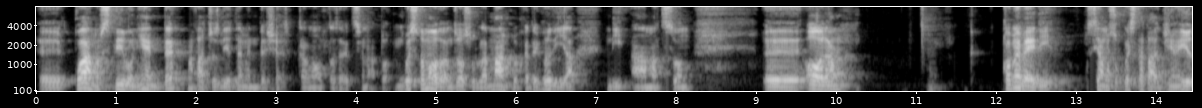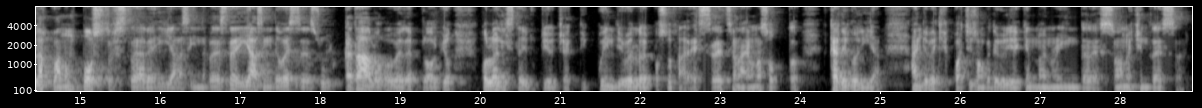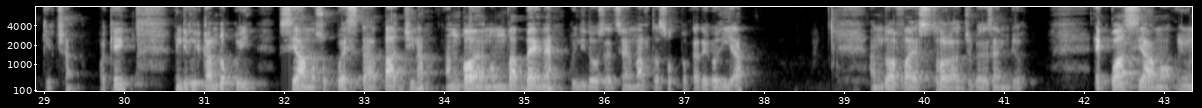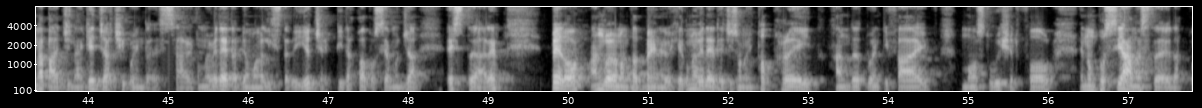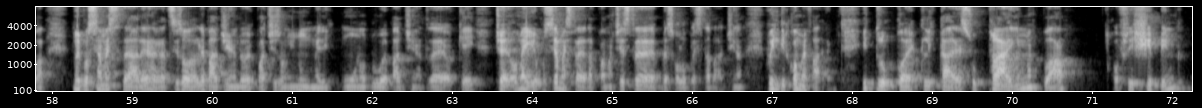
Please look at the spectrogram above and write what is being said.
Eh, qua non scrivo niente, ma faccio direttamente cerca una volta selezionato. In questo modo andrò sulla macro categoria di Amazon. Eh, ora, come vedi, siamo su questa pagina, io da qua non posso estrarre gli asin, per estrarre gli asin devo essere sul catalogo vero e proprio con la lista di tutti gli oggetti, quindi quello che posso fare è selezionare una sottocategoria, anche perché qua ci sono categorie che a noi non interessano, a noi ci interessa che c'è, ok? Quindi cliccando qui siamo su questa pagina, ancora non va bene, quindi devo selezionare un'altra sottocategoria, andrò a fare storage per esempio, e qua siamo in una pagina che già ci può interessare. Come vedete abbiamo la lista degli oggetti, da qua possiamo già estrarre, però ancora non va bene perché come vedete ci sono i top rate, 125, most wished for e non possiamo estrarre da qua. Noi possiamo estrarre ragazzi solo dalle pagine dove qua ci sono i numeri, 1, 2, pagina 3, ok? Cioè, o meglio, possiamo estrarre da qua, ma ci estrarrebbe solo questa pagina. Quindi come fare? Il trucco è cliccare su Prime qua, o free shipping,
